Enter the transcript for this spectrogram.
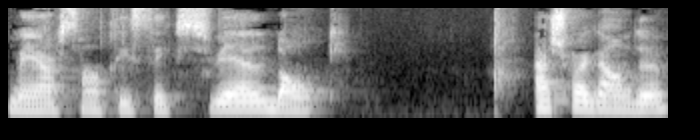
meilleure santé sexuelle. Donc ashwagandha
